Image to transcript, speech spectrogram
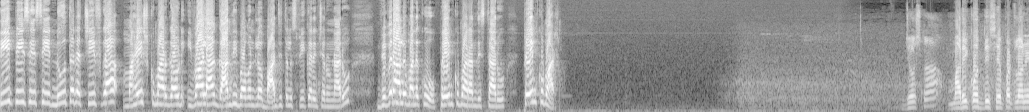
టీపీసీసీ నూతన చీఫ్గా మహేష్ కుమార్ గౌడ్ ఇవాళ గాంధీ భవన్లో బాధ్యతలు స్వీకరించనున్నారు. వివరాలు మనకు ప్రేమ్ కుమార్ అందిస్తారు. ప్రేమ్ కుమార్. జోష్న మరికొద్ది సేపట్లోనే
